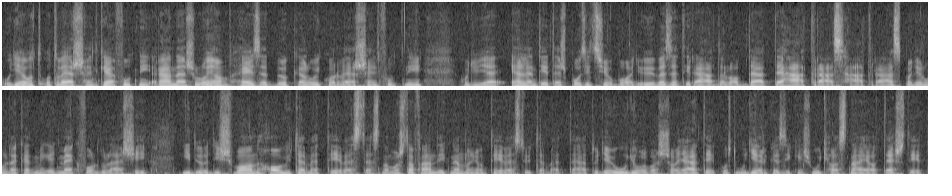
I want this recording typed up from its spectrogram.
ugye ott, ott versenyt kell futni, ráadásul olyan helyzetből kell olykor versenyt futni, hogy ugye ellentétes pozícióban vagy, ő vezeti rád a labdát, te hátrász, hátrász, magyarul neked még egy megfordulási időd is van, ha ütemet tévesztesz. Na most a Fándik nem nagyon téveszt ütemet, tehát ugye úgy olvassa a játékot, úgy érkezik és úgy használja a testét,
